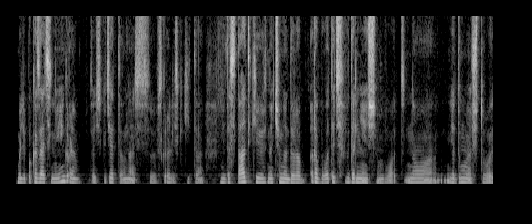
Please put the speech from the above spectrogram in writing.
были показательные игры, то есть где-то у нас вскрылись какие-то недостатки, над чем надо работать в дальнейшем, вот. Но я думаю, что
